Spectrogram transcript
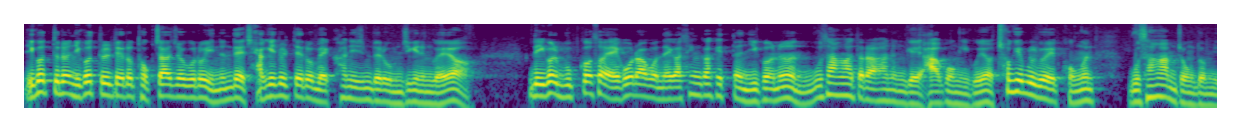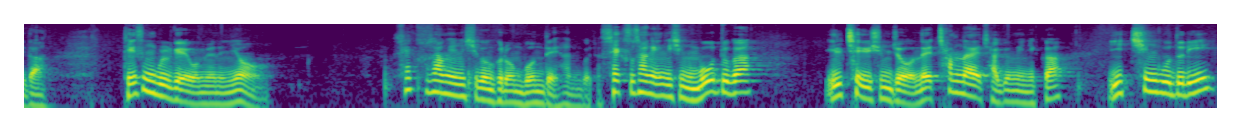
이것들은 이것들대로 독자적으로 있는데 자기들대로 메커니즘대로 움직이는 거예요. 근데 이걸 묶어서 에고라고 내가 생각했던 이거는 무상하더라 하는 게 아공이고요. 초기 불교의 공은 무상함 정도입니다. 대승불교에 오면은요. 색수상행식은 그럼 뭔데 하는 거죠. 색수상행식 모두가 일체유심조, 내 참나의 작용이니까 이 친구들이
